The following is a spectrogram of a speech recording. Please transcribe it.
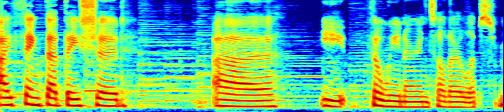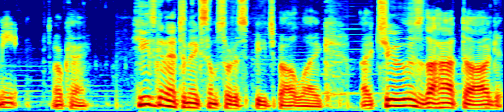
I think that they should uh, eat the wiener until their lips meet. Okay. He's going to have to make some sort of speech about, like, I choose the hot dog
